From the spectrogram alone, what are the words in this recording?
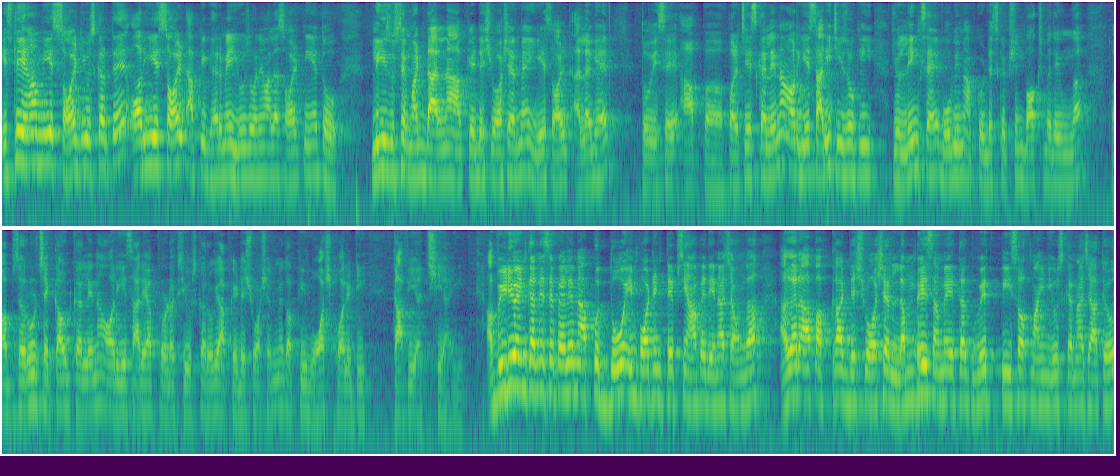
इसलिए हम ये सॉल्ट यूज़ करते हैं और ये सॉल्ट आपके घर में यूज़ होने वाला सॉल्ट नहीं है तो प्लीज़ उसे मत डालना आपके डिश वॉशर में ये सॉल्ट अलग है। तो इसे आप परचेज कर लेना और ये सारी चीज़ों की जो लिंक्स है, वो भी मैं आपको डिस्क्रिप्शन बॉक्स में दूँगा। तो आप ज़रूर चेकआउट कर लेना और ये सारे आप प्रोडक्ट्स यूज़ करोगे आपके डिश वॉशर में तो आपकी वॉश क्वालिटी काफ़ी अच्छी आएगी। अब वीडियो एंड करने से पहले मैं आपको दो इंपॉर्टेंट टिप्स यहाँ पे देना चाहूँगा। अगर आप आपका डिश वॉशर लंबे समय तक with peace of mind use करना चाहते हो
